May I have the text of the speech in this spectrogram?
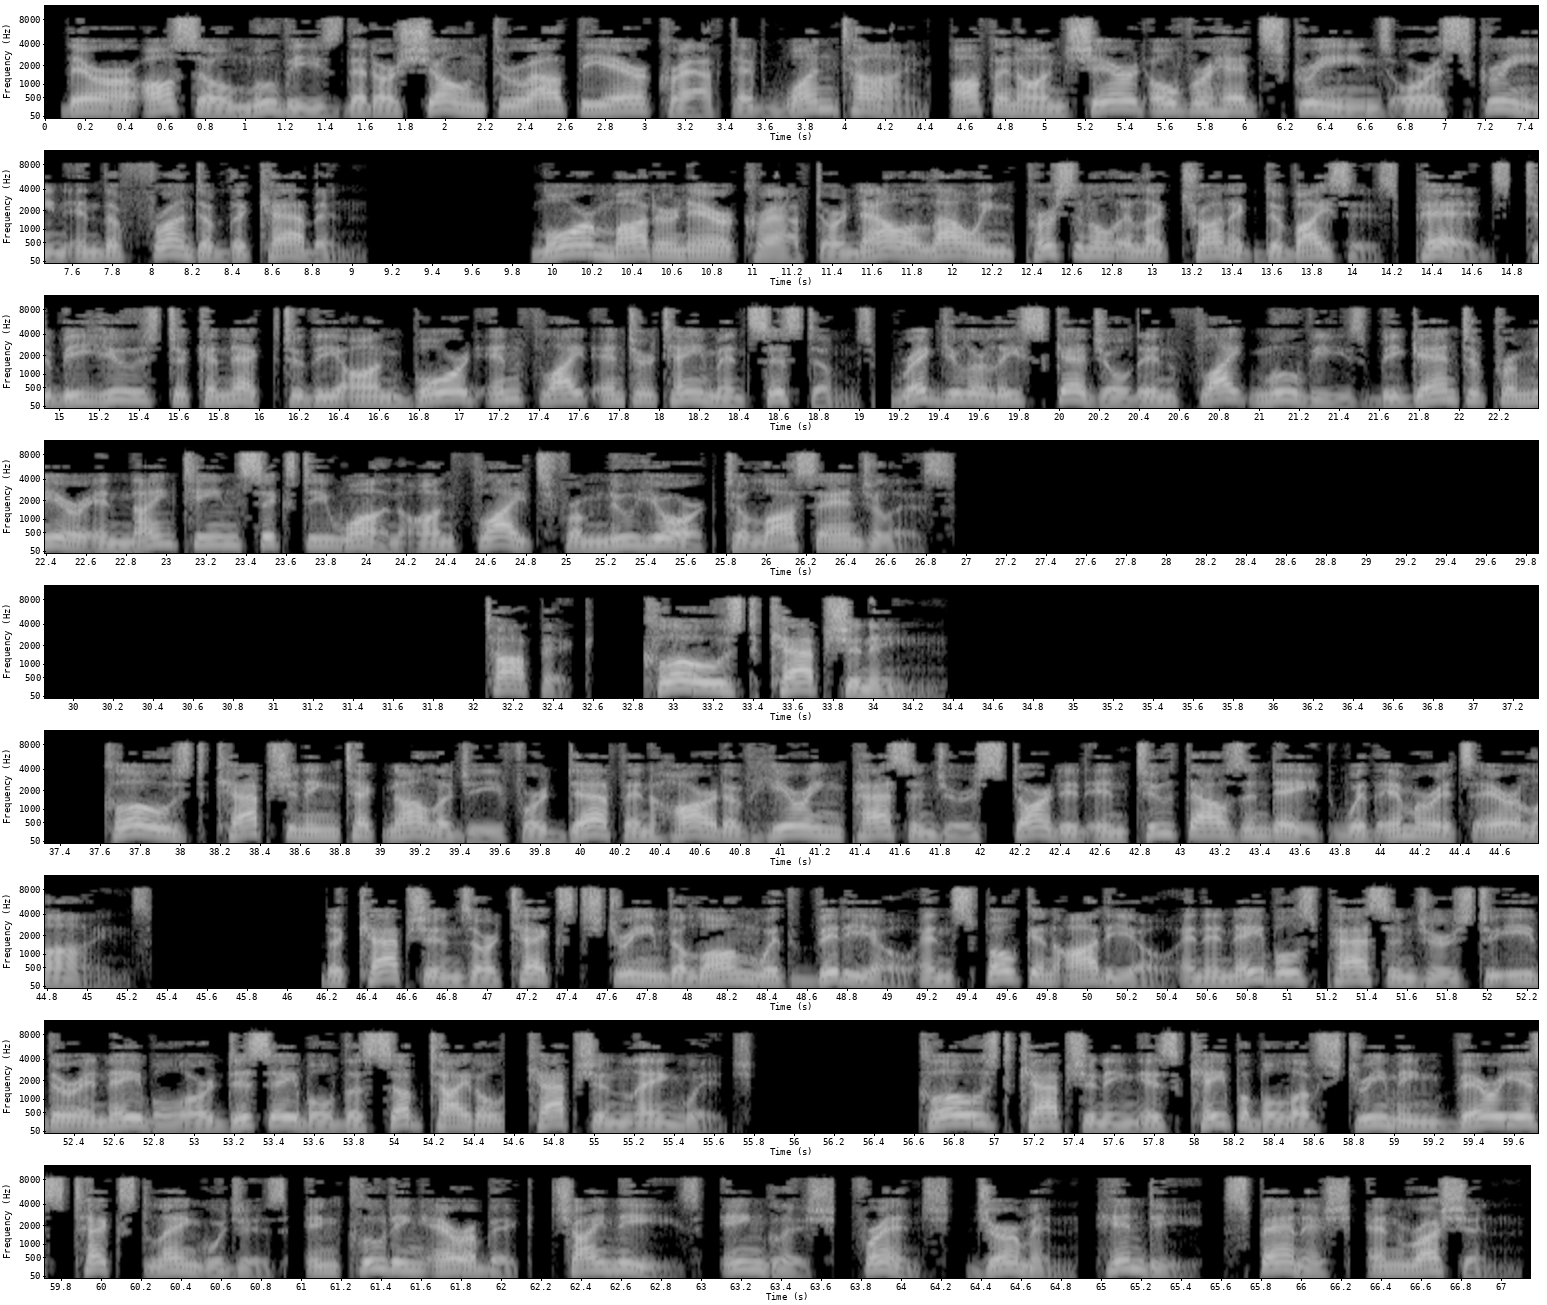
There are also movies that are shown throughout the aircraft at one time, often on shared overhead screens or a screen in the front of the cabin. More modern aircraft are now allowing personal electronic devices (PEDs) to be used to connect to the on-board in-flight entertainment systems. Regularly scheduled in-flight movies began to premiere in 1961 on flights from New York to Los Angeles. Topic: Closed captioning. Closed captioning technology for deaf and hard of hearing passengers started in 2008 with Emirates Airlines. The captions are text streamed along with video and spoken audio and enables passengers to either enable or disable the subtitle, caption language. Closed captioning is capable of streaming various text languages, including Arabic, Chinese, English, French, German, Hindi, Spanish, and Russian.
